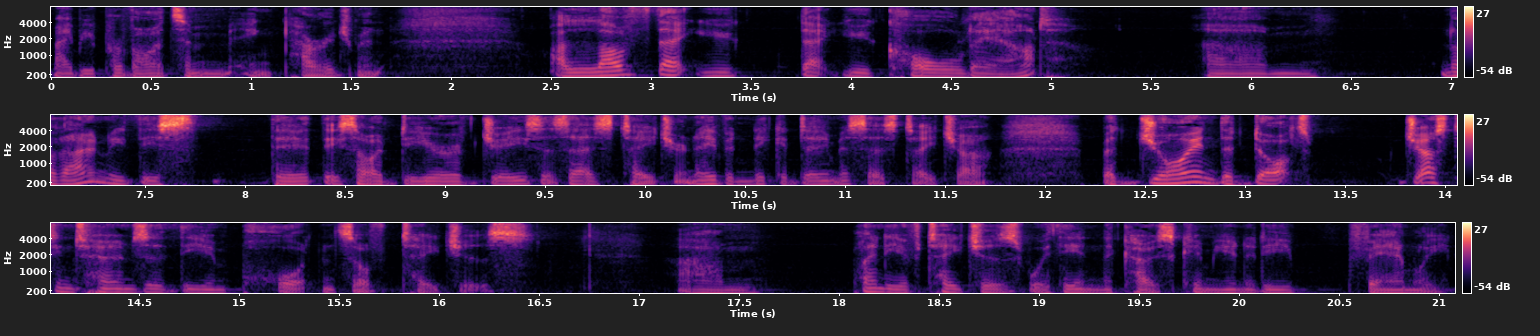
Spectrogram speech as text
maybe provide some encouragement. I love that you that you called out um, not only this the, this idea of Jesus as teacher and even Nicodemus as teacher, but joined the dots just in terms of the importance of teachers. Um, plenty of teachers within the Coast Community family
